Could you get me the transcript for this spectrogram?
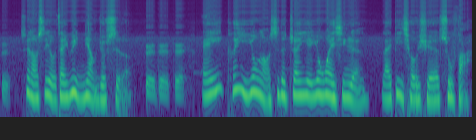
事，所以老师有在酝酿就是了。对对对，哎，可以用老师的专业，用外星人来地球学书法。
